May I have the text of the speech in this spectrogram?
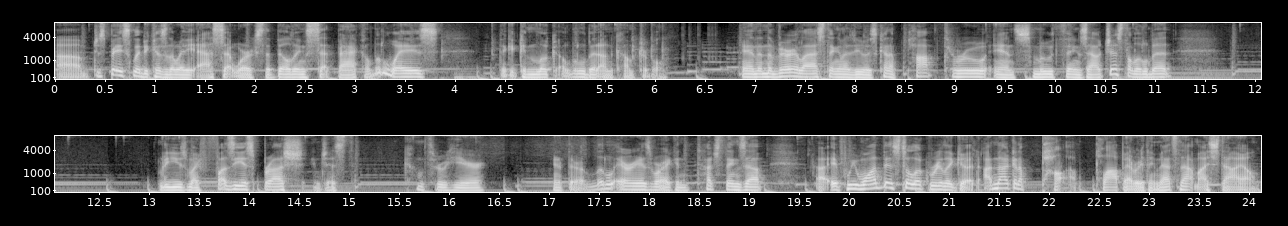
Um, just basically because of the way the asset works, the building's set back a little ways. I think it can look a little bit uncomfortable. And then the very last thing I'm to do is kind of pop through and smooth things out just a little bit. I'm to use my fuzziest brush and just come through here. And if there are little areas where I can touch things up, uh, if we want this to look really good, I'm not plop, plop everything. That's not my style.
